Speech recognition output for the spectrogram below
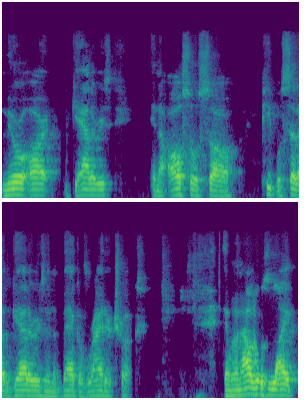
mural art, galleries, and I also saw people set up galleries in the back of rider trucks. And when I was like,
